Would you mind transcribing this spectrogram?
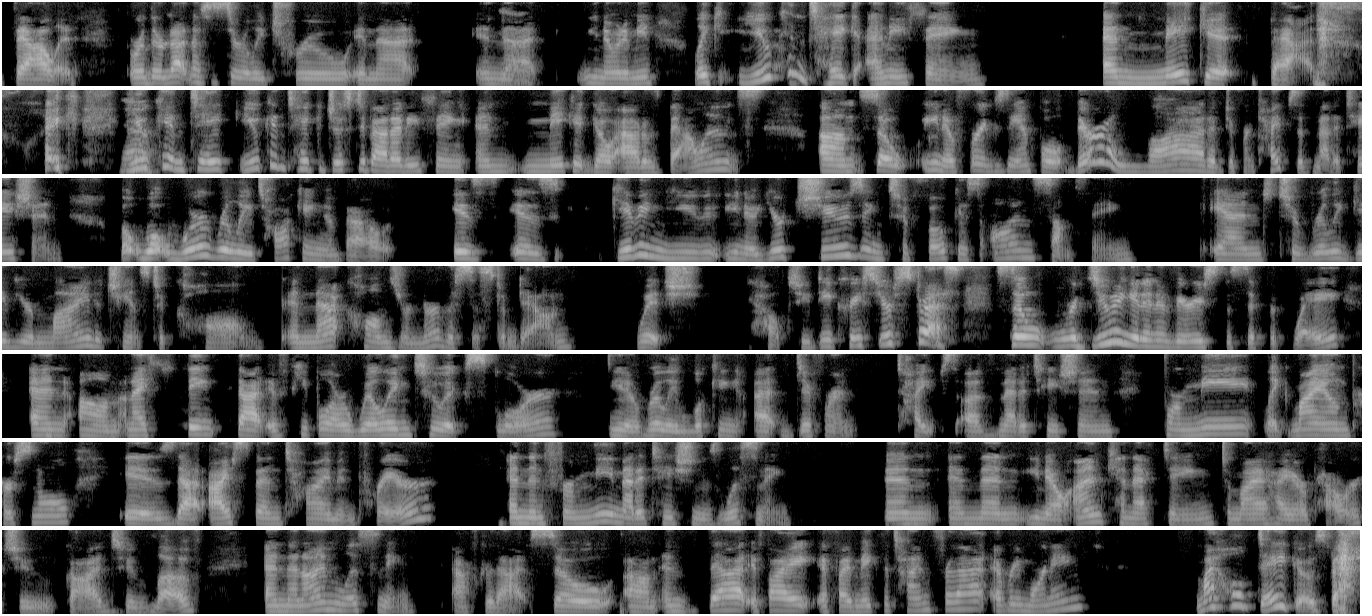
valid or they're not necessarily true in that in yeah. that you know what i mean like you can take anything and make it bad like yeah. you can take you can take just about anything and make it go out of balance um, so you know for example there are a lot of different types of meditation but what we're really talking about is is giving you you know you're choosing to focus on something and to really give your mind a chance to calm. And that calms your nervous system down, which helps you decrease your stress. So we're doing it in a very specific way. And um, and I think that if people are willing to explore, you know, really looking at different types of meditation, for me, like my own personal is that I spend time in prayer. And then for me, meditation is listening and and then you know i'm connecting to my higher power to god to love and then i'm listening after that. So um, and that if i if i make the time for that every morning my whole day goes better.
